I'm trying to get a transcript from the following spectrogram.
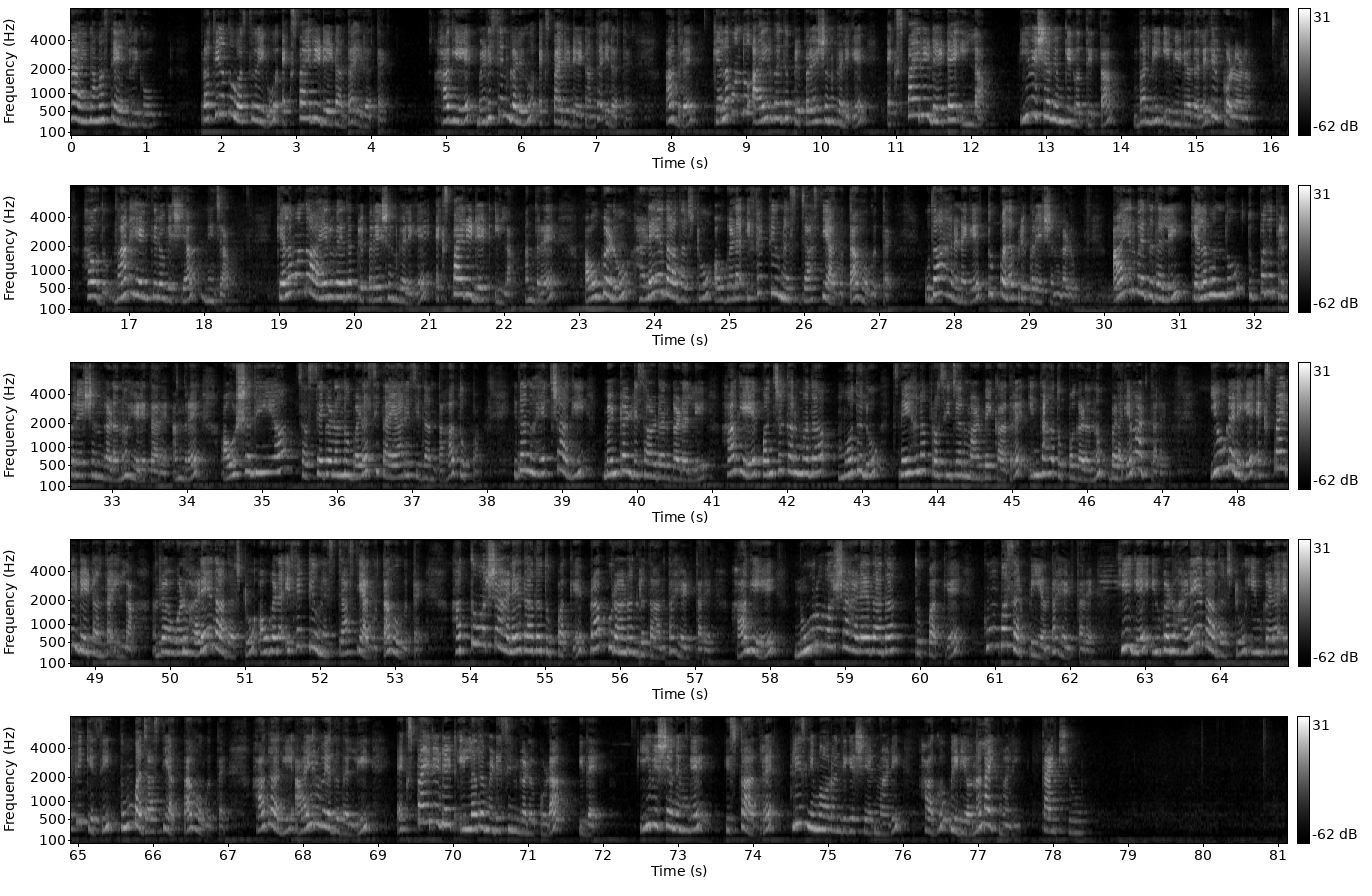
Hi, ನಮಸ್ತೆ ಎಲ್ರಿಗೂ. ಪ್ರತಿಯೊಂದು ವಸ್ತುವಿಗೂ ಎಕ್ಸ್ಪೈರಿ ಡೇಟ್ ಅಂತ ಇರುತ್ತೆ. ಹಾಗೆಯೇ ಮೆಡಿಸಿನ್ಗಳಿಗೂ ಎಕ್ಸ್ಪೈರಿ ಡೇಟ್ ಅಂತ ಇರುತ್ತೆ. ಆದರೆ ಕೆಲವೊಂದು ಆಯುರ್ವೇದ ಪ್ರಿಪರೇಷನ್ಗಳಿಗೆ ಎಕ್ಸ್ಪೈರಿ ಡೇಟೇ ಇಲ್ಲ. ಈ ವಿಷಯ ನಿಮಗೆ ಗೊತ್ತಿತ್ತಾ? ಬನ್ನಿ ಈ ವಿಡಿಯೋದಲ್ಲಿ ತಿಳ್ಕೊಳ್ಳೋಣ. ಹೌದು, ನಾನು ಹೇಳ್ತಿರೋ ವಿಷಯ ನಿಜ. ಕೆಲವೊಂದು ಆಯುರ್ವೇದ ಪ್ರಿಪರೇಷನ್ಗಳಿಗೆ ಎಕ್ಸ್ಪೈರಿ ಡೇಟ್ ಇಲ್ಲ. ಅಂದರೆ ಅವುಗಳು ಹಳೆಯದಾದಷ್ಟು ಅವುಗಳ ಇಫೆಕ್ಟಿವ್ನೆಸ್ ಜಾಸ್ತಿ ಆಗುತ್ತಾ ಹೋಗುತ್ತೆ. ಉದಾಹರಣೆಗೆ ತುಪ್ಪದ ಪ್ರಿಪರೇಷನ್ಗಳು ಆಯುರ್ವೇದದಲ್ಲಿ ಕೆಲವೊಂದು ತುಪ್ಪದ ಪ್ರಿಪರೇಷನ್ಗಳನ್ನು ಹೇಳಿದ್ದಾರೆ. ಅಂದರೆ ಔಷಧೀಯ ಸಸ್ಯಗಳನ್ನು ಬಳಸಿ ತಯಾರಿಸಿದಂತಹ ತುಪ್ಪ. ಇದನ್ನು ಹೆಚ್ಚಾಗಿ ಮೆಂಟಲ್ ಡಿಸಾರ್ಡರ್ಗಳಲ್ಲಿ ಹಾಗೆಯೇ ಪಂಚಕರ್ಮದ ಮೊದಲು ಸ್ನೇಹನ ಪ್ರೊಸೀಜರ್ ಮಾಡಬೇಕಾದ್ರೆ ಇಂತಹ ತುಪ್ಪಗಳನ್ನು ಬಳಕೆ ಮಾಡ್ತಾರೆ. ಇವುಗಳಿಗೆ ಎಕ್ಸ್ಪೈರಿ ಡೇಟ್ ಅಂತ ಇಲ್ಲ. ಅಂದರೆ ಅವುಗಳು ಹಳೆಯದಾದಷ್ಟು ಅವುಗಳ ಇಫೆಕ್ಟಿವ್ನೆಸ್ ಜಾಸ್ತಿ ಆಗುತ್ತಾ ಹೋಗುತ್ತೆ. ಹತ್ತು ವರ್ಷ ಹಳೆಯದಾದ ತುಪ್ಪಕ್ಕೆ ಪ್ರಾಪುರಾಣ ಘೃತ ಅಂತ ಹೇಳ್ತಾರೆ. ಹಾಗೆಯೇ ನೂರು ವರ್ಷ ಹಳೆಯದಾದ ತುಪ್ಪಕ್ಕೆ ಕುಂಭಸರ್ಪಿ ಅಂತ ಹೇಳ್ತಾರೆ. ಹೀಗೆ ಇವುಗಳು ಹಳೆಯದಾದಷ್ಟು ಇವುಗಳ ಎಫಿಕೆಸಿ ತುಂಬ ಜಾಸ್ತಿ ಆಗ್ತಾ ಹೋಗುತ್ತೆ. ಹಾಗಾಗಿ ಆಯುರ್ವೇದದಲ್ಲಿ ಎಕ್ಸ್ಪೈರಿ ಡೇಟ್ ಇಲ್ಲದ ಮೆಡಿಸಿನ್ಗಳು ಕೂಡ ಇದೆ. ಈ ವಿಷಯ ನಿಮಗೆ ಇಷ್ಟ ಆದರೆ ಪ್ಲೀಸ್ ನಿಮ್ಮವರೊಂದಿಗೆ ಶೇರ್ ಮಾಡಿ ಹಾಗೂ ವಿಡಿಯೋನ ಲೈಕ್ ಮಾಡಿ. Thank you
